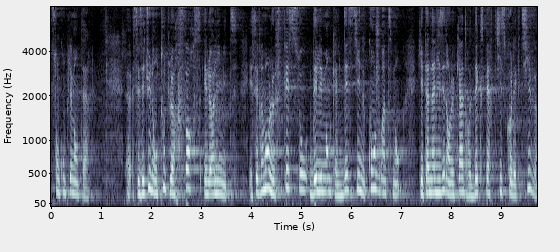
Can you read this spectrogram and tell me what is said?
sont complémentaires. Euh, ces études ont toutes leurs forces et leurs limites. Et c'est vraiment le faisceau d'éléments qu'elles dessinent conjointement qui est analysé dans le cadre d'expertise collective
